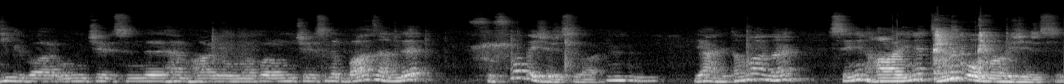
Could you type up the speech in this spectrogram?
dil var, onun içerisinde hem hal olmak var, onun içerisinde bazen de susma becerisi var. Yani tamamen senin haline tanık olma becerisi.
